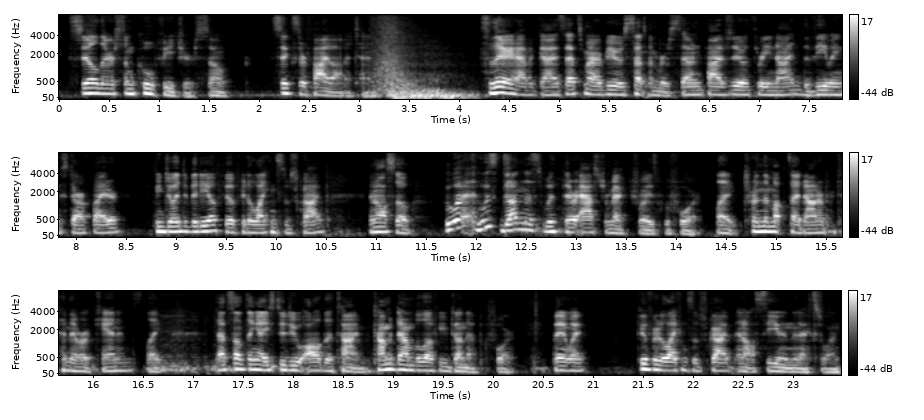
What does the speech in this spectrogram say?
still, there's some cool features. So, 6 or 5 out of 10. So there you have it, guys. That's my review of set number 75039, the V-Wing Starfighter. If you enjoyed the video, feel free to like and subscribe. And also, who who's done this with their astromech toys before? Like, turn them upside down and pretend they were cannons? Like, that's something I used to do all the time. Comment down below if you've done that before. But anyway, feel free to like and subscribe, and I'll see you in the next one.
